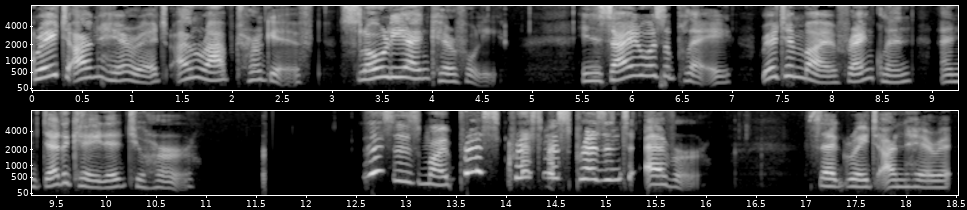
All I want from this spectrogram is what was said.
Great Aunt Harriet unwrapped her gift slowly and carefully. Inside was a play written by Franklin and dedicated to her. This is my best Christmas present ever, said Great Aunt Harriet.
